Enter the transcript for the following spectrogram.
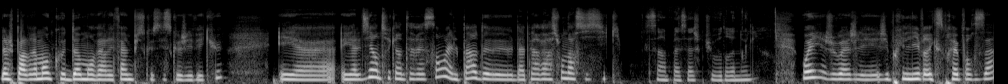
Là, je parle vraiment que d'hommes envers les femmes puisque c'est ce que j'ai vécu. Euh, et, elle dit un truc intéressant, elle parle de, la perversion narcissique. C'est un passage que tu voudrais nous lire Oui, je vois, j'ai pris le livre exprès pour ça.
